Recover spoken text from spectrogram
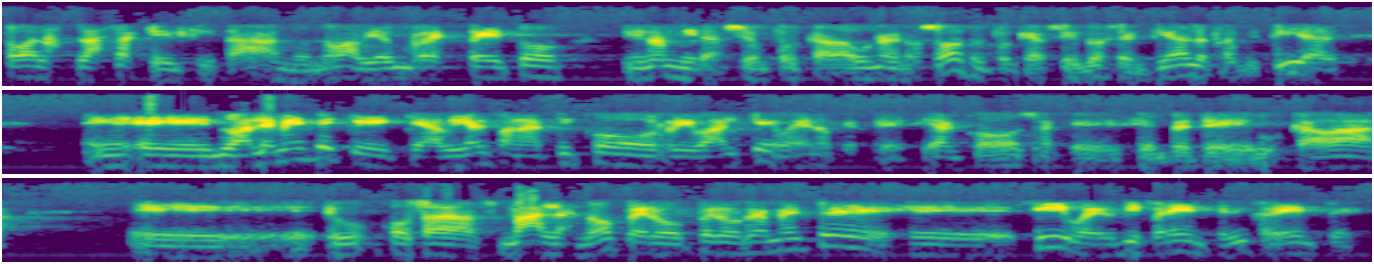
todas las plazas que visitábamos, ¿no? Había un respeto y una admiración por cada uno de nosotros, porque así lo sentía, lo transmitía. Eh, eh, indudablemente que, que, había el fanático rival que, bueno, que te decía cosas, que siempre te buscaba eh, cosas malas, ¿no? Pero, pero realmente eh, sí, bueno, diferente, diferente.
